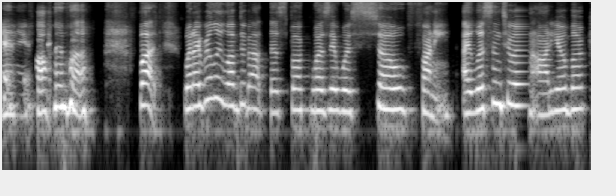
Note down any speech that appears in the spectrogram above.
and they fall in love. But what I really loved about this book was it was so funny. I listened to an audiobook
